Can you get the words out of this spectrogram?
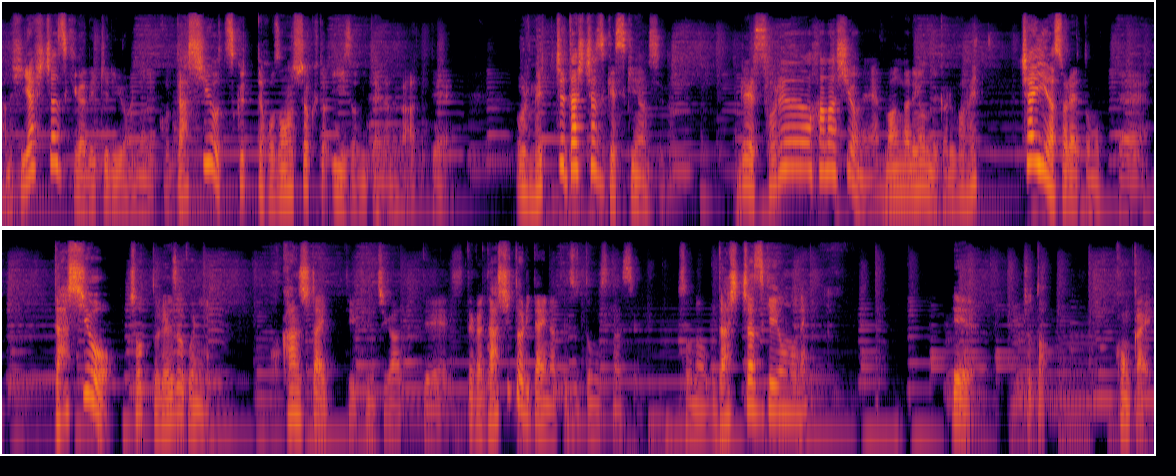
あの冷やし茶漬けができるように、こう、だしを作って保存しとくといいぞみたいなのがあって、俺めっちゃだし茶漬け好きなんですよ。で、それの話をね、漫画で読んでから、うわ、めっちゃいいな、それと思って、だしをちょっと冷蔵庫に保管したいっていう気持ちがあって、だからだし取りたいなってずっと思ってたんですよ。その、だし茶漬け用のね。で、ちょっと、今回、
